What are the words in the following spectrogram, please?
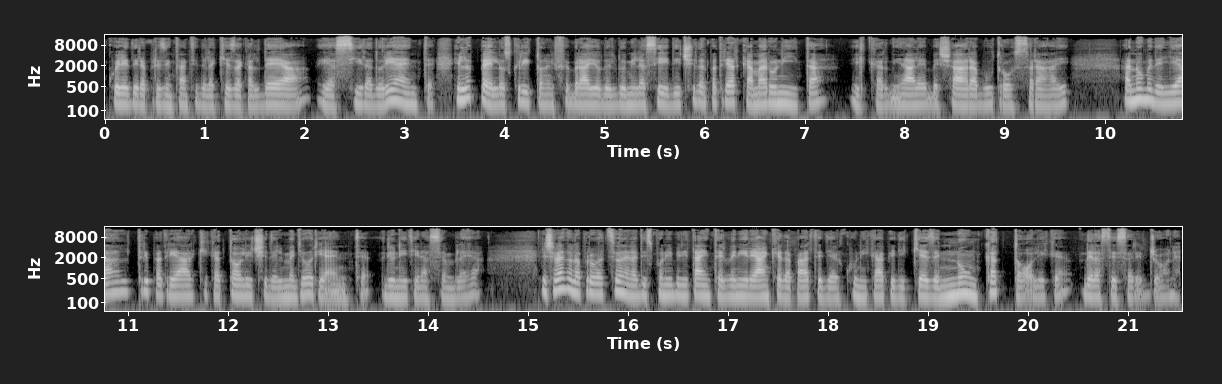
quelle dei rappresentanti della Chiesa Caldea e Assira d'Oriente e l'appello scritto nel febbraio del 2016 dal patriarca maronita, il cardinale Beshara Boutros Rai, a nome degli altri patriarchi cattolici del Medio Oriente riuniti in assemblea ricevendo l'approvazione e la disponibilità a intervenire anche da parte di alcuni capi di chiese non cattoliche della stessa regione.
